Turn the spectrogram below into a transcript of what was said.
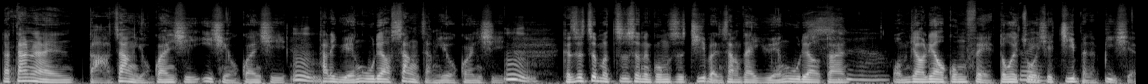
那当然打仗有关系，疫情有关系，嗯，它的原物料上涨也有关系，嗯。可是这么资深的公司，基本上在原物料端，我们叫料工费，都会做一些基本的避险，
